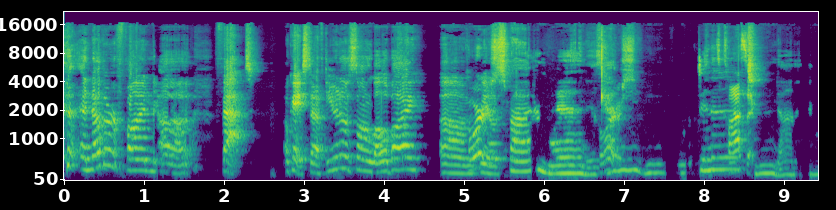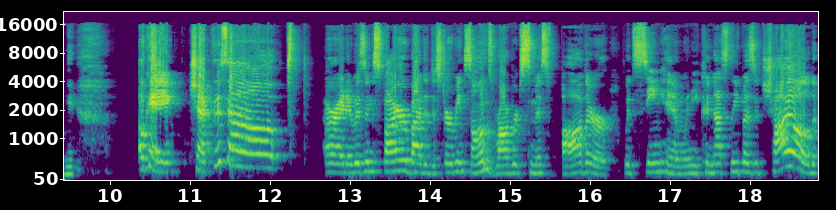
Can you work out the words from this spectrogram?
another fun uh, fact. Okay, Steph, do you know the song Lullaby? Um, Of course. You know, Spider-Man is Of course. dinner classic. tonight. Okay, check this out. All right, it was inspired by the disturbing songs Robert Smith's father would sing him when he could not sleep as a child.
